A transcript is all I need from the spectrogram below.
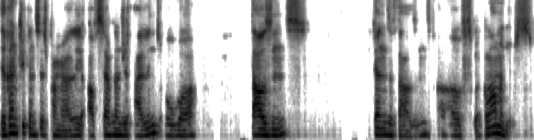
The country consists primarily of 700 islands over thousands, tens of thousands of square kilometers.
